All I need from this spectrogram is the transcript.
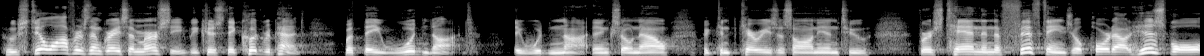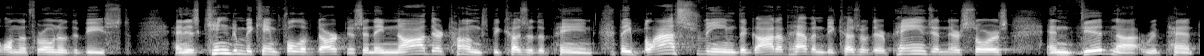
who still offers them grace and mercy because they could repent, but they would not. They would not. And so now it can, carries us on into verse 10 And the fifth angel poured out his bowl on the throne of the beast and his kingdom became full of darkness, and they gnawed their tongues because of the pain. They blasphemed the God of heaven because of their pains and their sores, and did not repent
